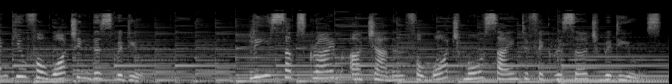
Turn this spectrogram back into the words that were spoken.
Thank you for watching this video. Please subscribe our channel for watch more scientific research videos.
